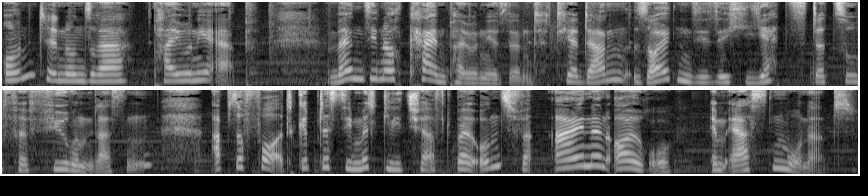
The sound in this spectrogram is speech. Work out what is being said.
und in unserer Pioneer App. Wenn Sie noch kein Pionier sind, tja dann sollten Sie sich jetzt dazu verführen lassen. Ab sofort gibt es die Mitgliedschaft bei uns für einen Euro im ersten Monat.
